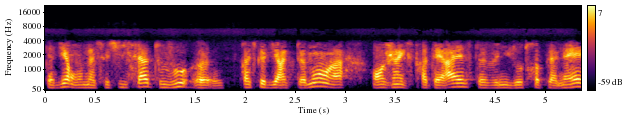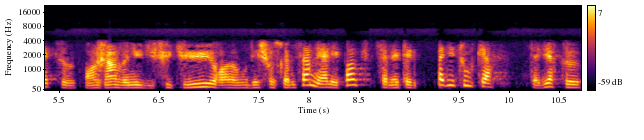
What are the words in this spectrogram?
C'est-à-dire on associe ça toujours euh, presque directement à engins extraterrestres venus d'autres planètes, euh, engins venus du futur euh, ou des choses comme ça, mais à l'époque ça n'était pas du tout le cas. C'est-à-dire que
